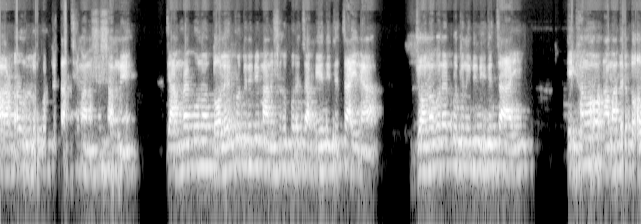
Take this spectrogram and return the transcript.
বারবার উল্লেখ করতে চাচ্ছি মানুষের সামনে, যে আমরা কোন দলের প্রতিনিধি মানুষের উপরে চাপিয়ে দিতে চাই না, জনগণের প্রতিনিধি দিতে চাই এখানেও আমাদের দল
